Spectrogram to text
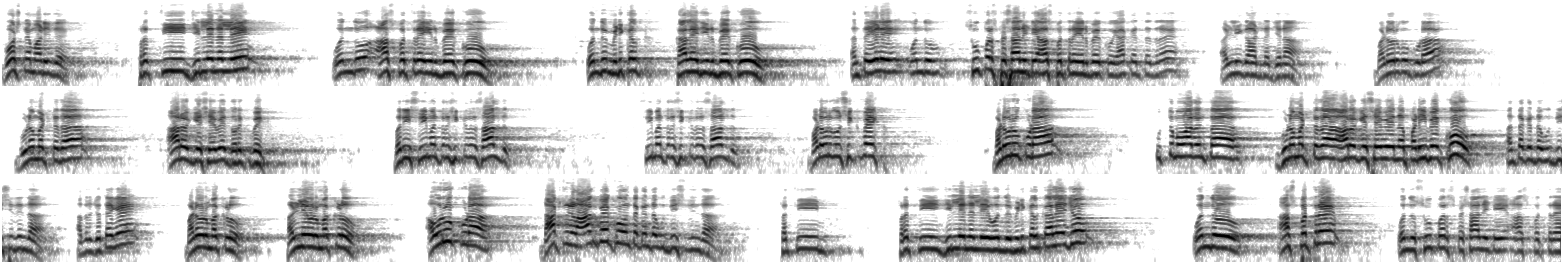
ಘೋಷಣೆ ಮಾಡಿದ್ದೆ, ಪ್ರತಿ ಜಿಲ್ಲೆನಲ್ಲಿ ಒಂದು ಆಸ್ಪತ್ರೆ ಇರಬೇಕು, ಒಂದು ಮೆಡಿಕಲ್ ಕಾಲೇಜ್ ಇರಬೇಕು ಅಂತ ಹೇಳಿ ಒಂದು ಸೂಪರ್ ಸ್ಪೆಷಾಲಿಟಿ ಆಸ್ಪತ್ರೆ ಇರಬೇಕು. ಯಾಕಂತಂದ್ರೆ ಹಳ್ಳಿಗಾಡಿನ ಜನ, ಬಡವರಿಗೂ ಕೂಡ ಗುಣಮಟ್ಟದ ಆರೋಗ್ಯ ಸೇವೆ ದೊರಕಬೇಕು. ಬರೀ ಶ್ರೀಮಂತರು ಸಿಕ್ಕಿದ್ರೆ ಸಾಲದು. ಶ್ರೀಮಂತರು ಸಿಕ್ಕಿದ್ರೆ ಸಾಲದು. ಬಡವರಿಗೂ ಸಿಕ್ಕಬೇಕು ಬಡವರು ಕೂಡ ಉತ್ತಮವಾದಂಥ ಗುಣಮಟ್ಟದ ಆರೋಗ್ಯ ಸೇವೆಯನ್ನು ಪಡೀಬೇಕು ಅಂತಕ್ಕಂಥ ಉದ್ದೇಶದಿಂದ ಅದರ ಜೊತೆಗೆ ಬಡವರ ಮಕ್ಕಳು, ಹಳ್ಳಿಯವರ ಮಕ್ಕಳು, ಅವರೂ ಕೂಡ ಡಾಕ್ಟರ್ಗಳಾಗಬೇಕು ಅಂತಕ್ಕಂಥ ಉದ್ದೇಶದಿಂದ ಪ್ರತಿ ಪ್ರತಿ ಜಿಲ್ಲೆನಲ್ಲಿ ಒಂದು ಮೆಡಿಕಲ್ ಕಾಲೇಜು ಒಂದು ಆಸ್ಪತ್ರೆ, ಒಂದು ಸೂಪರ್ ಸ್ಪೆಷಾಲಿಟಿ ಆಸ್ಪತ್ರೆ.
